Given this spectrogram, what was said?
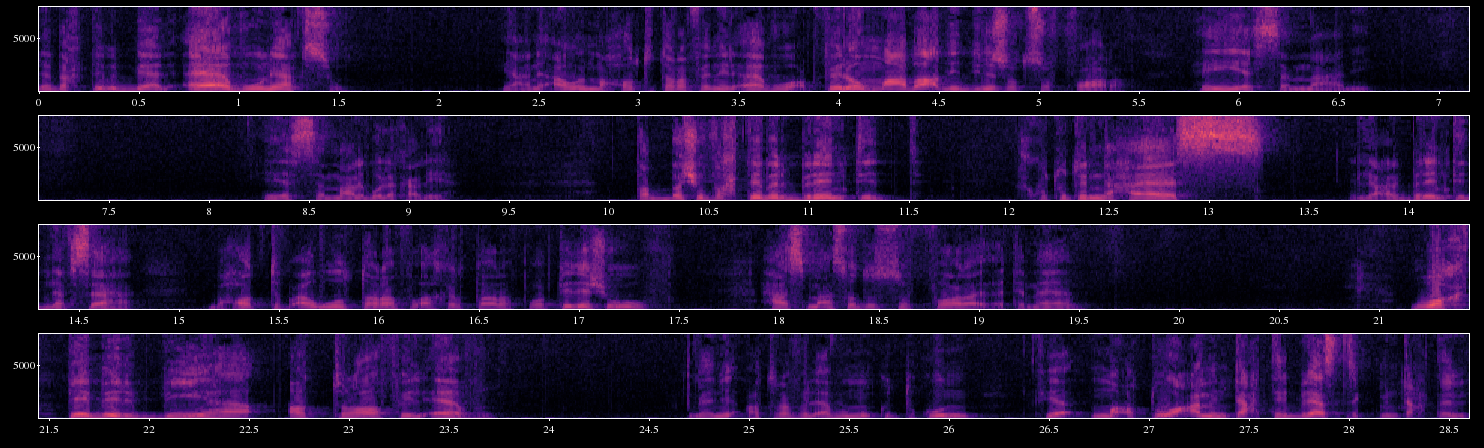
ده بختبر بيها الآفو نفسه. يعني أول ما أحط طرفين الآفو وأقفلهم مع بعض يديني صوت صفارة. هي السماعة دي. هي السماعة اللي بقولك عليها. طب بشوف اختبر printed خطوط النحاس اللي على ال printed نفسها بحط في أول طرف وآخر طرف وأبتدي أشوف هسمع صوت الصفاره يبقى تمام. واختبر بيها أطراف الآفو. لأن أطراف الآفو ممكن تكون فيها مقطوعة من تحت البلاستيك من تحت ال-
